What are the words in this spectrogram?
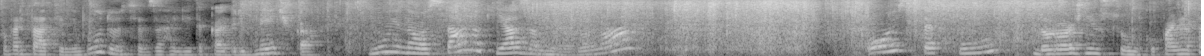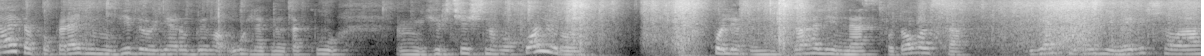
Повертати не буду, це взагалі така дрібничка. Ну і наостанок я замовила ось таку дорожню сумку. Пам'ятаєте, в попередньому відео я робила огляд на таку гірчичного кольору. Колір взагалі не сподобався. Я сьогодні вирішила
